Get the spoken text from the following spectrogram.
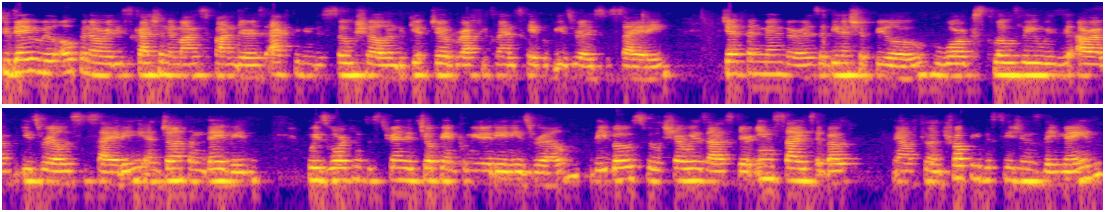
Today, we will open our discussion amongst funders active in the social and the geographic landscape of Israeli society. JFN members, Adina Shapiro, who works closely with the Arab Israeli Society, and Jonathan David, who is working to strengthen the Ethiopian community in Israel. They both will share with us their insights about know, philanthropic decisions they made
